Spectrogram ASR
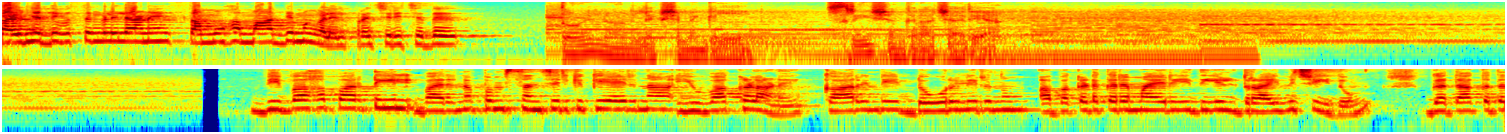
കഴിഞ്ഞ ദിവസങ്ങളിലാണ് സമൂഹ മാധ്യമങ്ങളിൽ പ്രചരിച്ചത്. തൊഴിലാണ് ലക്ഷ്യമെങ്കിൽ ശ്രീ ശങ്കരാചാര്യ വിവാഹ പാർട്ടിയിൽ വരനൊപ്പം സഞ്ചരിക്കുകയായിരുന്ന യുവാക്കളാണ് കാറിന്റെ ഡോറിലിരുന്നും അപകടകരമായ രീതിയിൽ ഡ്രൈവ് ചെയ്തും ഗതാഗത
